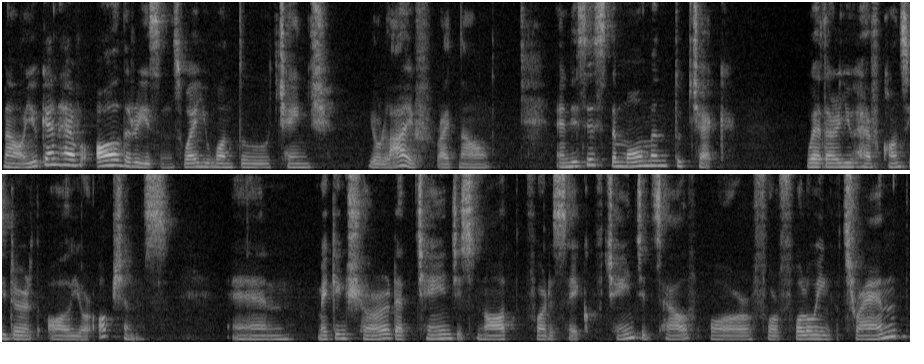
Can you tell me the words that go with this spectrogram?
Now you can have all the reasons why you want to change your life right now. And this is the moment to check whether you have considered all your options and making sure that change is not for the sake of change itself or for following a trend,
